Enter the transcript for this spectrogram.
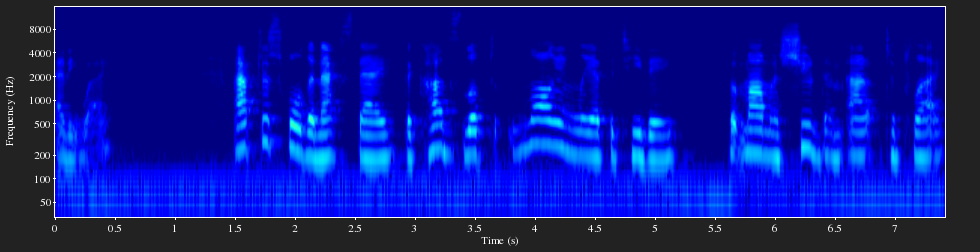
anyway. After school the next day, the cubs looked longingly at the TV, but Mama shooed them out to play.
